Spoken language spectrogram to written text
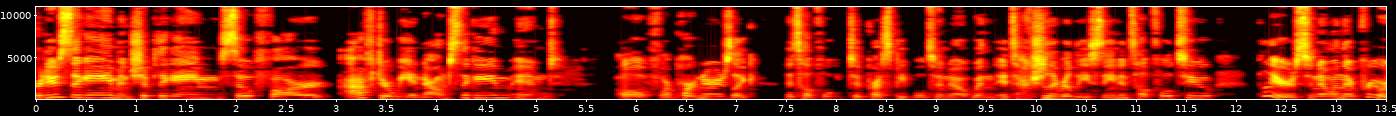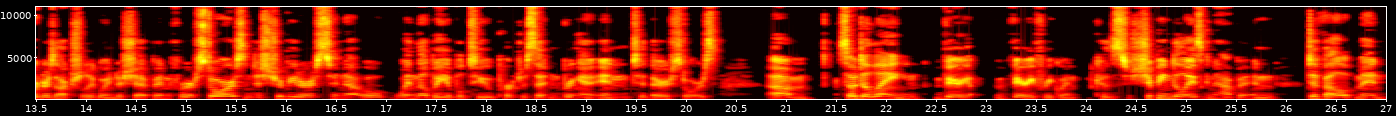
produce the game and ship the game so far after we announce the game, and all of our partners like. It's helpful to press people to know when it's actually releasing. It's helpful to players to know when their pre-order is actually going to ship and for stores and distributors to know when they'll be able to purchase it and bring it into their stores um, so delaying very very frequent because shipping delays can happen development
